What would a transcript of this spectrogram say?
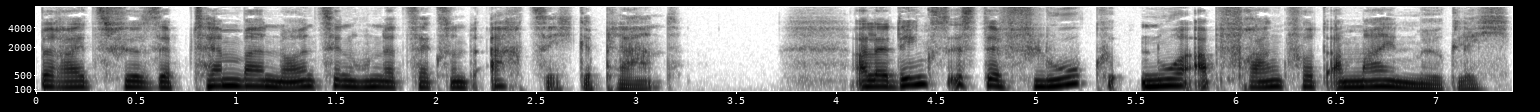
bereits für September 1986 geplant. Allerdings ist der Flug nur ab Frankfurt am Main möglich.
